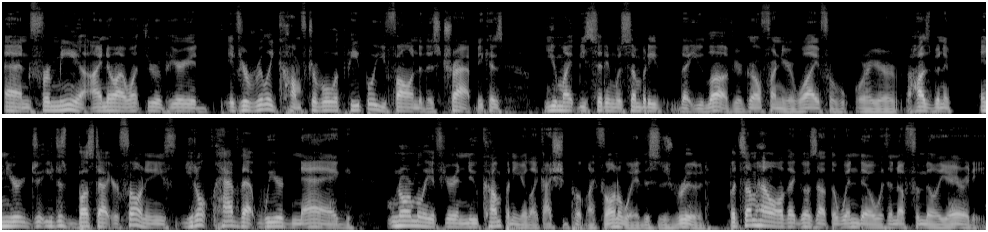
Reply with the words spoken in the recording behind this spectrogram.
And for me, I know I went through a period. If you're really comfortable with people, you fall into this trap because you might be sitting with somebody that you love, your girlfriend, your wife, or, or your husband, and you're, you just bust out your phone and you, you don't have that weird nag normally if you're in new company, you're like, I should put my phone away. This is rude. But somehow all that goes out the window with enough familiarity.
